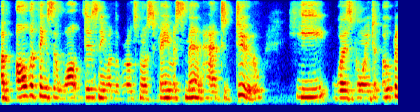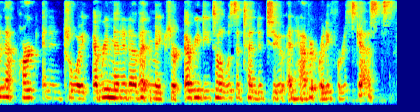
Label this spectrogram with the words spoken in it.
of all the things that Walt Disney, one of the world's most famous men, had to do, he was going to open that park and enjoy every minute of it and make sure every detail was attended to and have it ready for his guests.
